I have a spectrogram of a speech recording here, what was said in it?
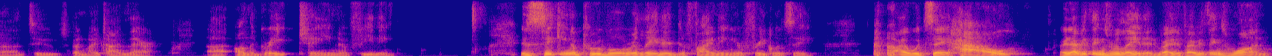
uh, to spend my time there uh, on the great chain of feeding. Is seeking approval related to finding your frequency? I would say how, right? Everything's related, right? If everything's one,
